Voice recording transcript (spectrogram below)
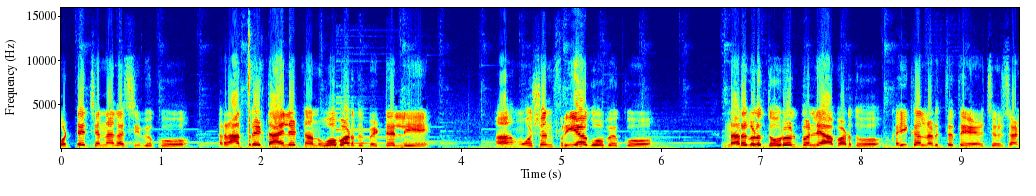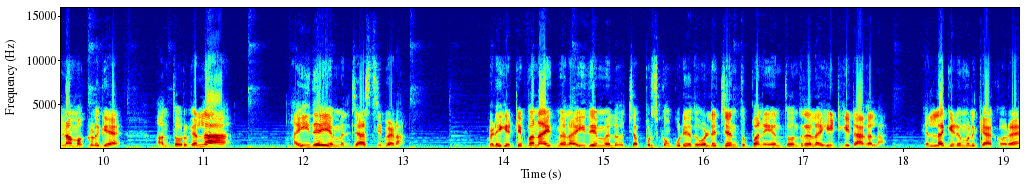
ಹೊಟ್ಟೆ ಚೆನ್ನಾಗಿ ಹಸಿಬೇಕು, ರಾತ್ರಿ ಟಾಯ್ಲೆಟ್ ನಾನು ಹೋಗ್ಬಾರ್ದು ಬೆಡ್ಡಲ್ಲಿ ಮೋಷನ್ ಫ್ರೀಯಾಗಿ ಹೋಗ್ಬೇಕು, ನರಗಳು ದೌರ್ಬಲ್ಯ ಆಗಬಾರ್ದು, ಕೈ ಕಾಲು ನಡುಗ್ತತೆ ಸಣ್ಣ ಮಕ್ಕಳಿಗೆ ಅಂಥವ್ರಿಗೆಲ್ಲ ಐದೇ ಎಂ ಎಲ್ ಜಾಸ್ತಿ ಬೇಡ. ಬೆಳಿಗ್ಗೆ ಟಿಫನ್ ಆದ್ಮೇಲೆ ಐದು ಎಂ ಎಲ್ ಚಪ್ಪರ್ಸ್ಕೊಂಡು ಕುಡಿಯೋದು ಒಳ್ಳೆ ಜೇನುತುಪ್ಪನೇ, ಏನು ತೊಂದರೆ ಇಲ್ಲ ಹೀಟ್ ಗೀಟ್ ಆಗಲ್ಲ. ಎಲ್ಲ ಗಿಡಮೂಲಿಕೆ ಹಾಕೋರೆ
